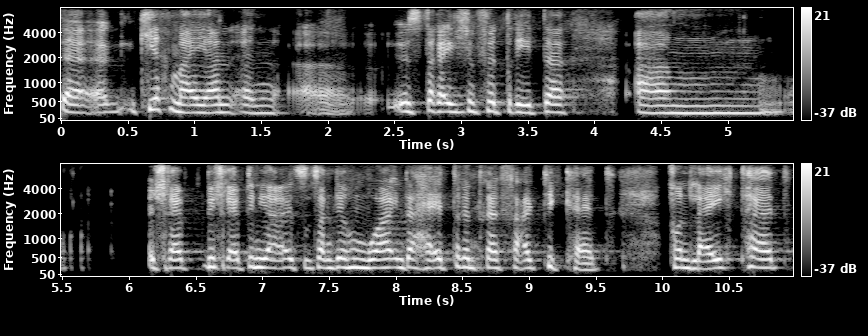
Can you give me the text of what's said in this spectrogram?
der Kirchmeier, ein, ein äh, österreichischer Vertreter, ähm, schreibt, beschreibt ihn ja sozusagen der Humor in der heiteren Dreifaltigkeit von Leichtheit,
